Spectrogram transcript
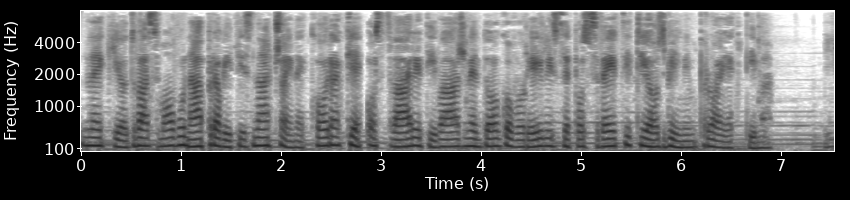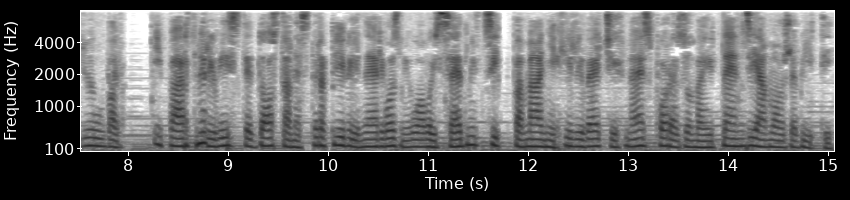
neki od vas mogu napraviti značajne korake, ostvariti važne dogovore ili se posvetiti ozbiljnim projektima. Ljubav i partneri vi ste dosta nestrpljivi i nervozni u ovoj sedmici, pa manjih ili većih nesporazuma i tenzija može biti.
